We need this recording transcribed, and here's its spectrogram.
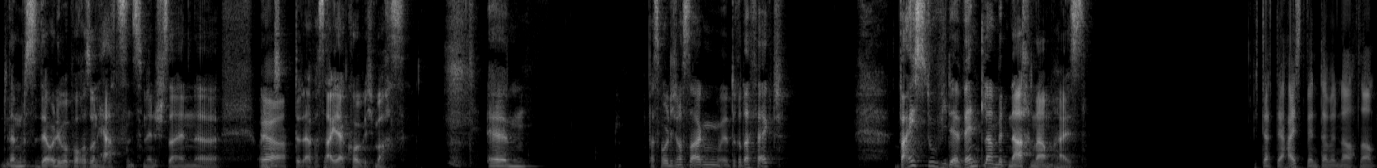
dann müsste der Oliver Pocher so ein Herzensmensch sein. Äh, und Ja. dann einfach sagen, ja komm, ich mach's. Ähm, was wollte ich noch sagen? Dritter Fact. Weißt du, wie der Wendler mit Nachnamen heißt? Ich dachte, der heißt Wendler mit Nachnamen.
